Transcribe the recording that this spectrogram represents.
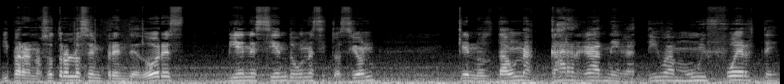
y para nosotros los emprendedores viene siendo una situación que nos da una carga negativa muy fuerte.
